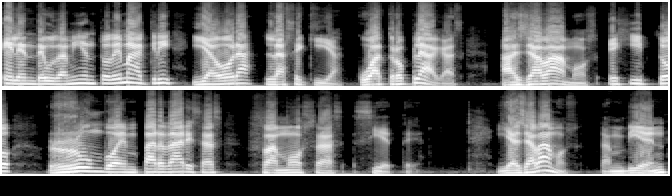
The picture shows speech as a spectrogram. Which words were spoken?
el endeudamiento de Macri y ahora la sequía. Cuatro plagas. Allá vamos, Egipto, rumbo a empardar esas famosas siete. Y allá vamos, también,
